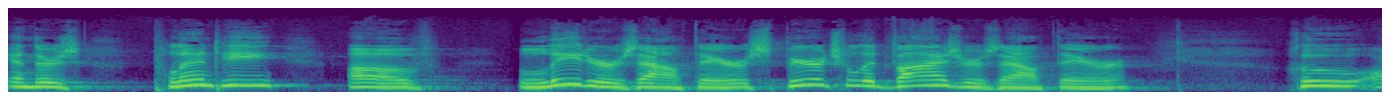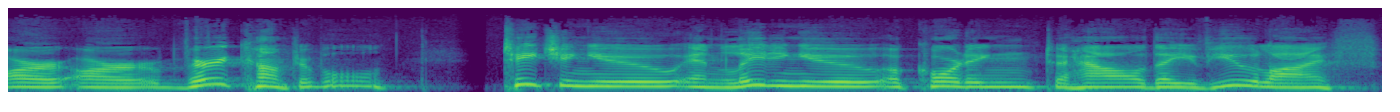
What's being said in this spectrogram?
And there's plenty of leaders out there, spiritual advisors out there, who are, are very comfortable teaching you and leading you according to how they view life.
